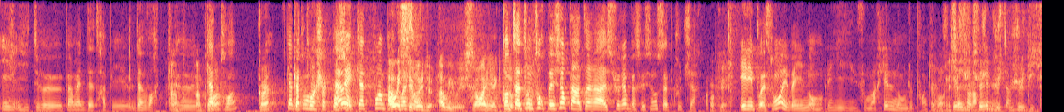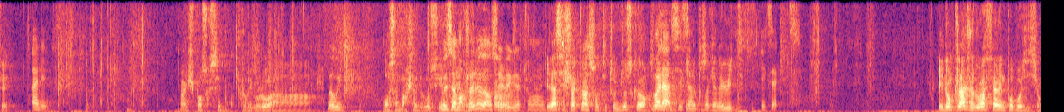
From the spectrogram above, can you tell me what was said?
ils, ils te permettent d'attraper, euh, d'avoir Un- 4 un points. Combien Quatre 4 points. chaque poisson. Ah ouais, 4 points par Ah oui, c'est rude. Ah oui, oui. C'est normal, il y a Quand tu as ton tour pêcheur, tu as intérêt à assurer parce que sinon ça te coûte cher. quoi. Eh Et les poissons, eh ben, ils, ils vont marquer le nombre de points qui est bon, on indiqué essaye sur vite leur fait, fiche juste, vite fait. Allez, Ouais, je pense que c'est beaucoup plus rigolo à. bah oui, Bon, ça marche à deux aussi. mais ça après, marche à deux, hein, c'est exactement. Et là, c'est chacun a son petit truc de score. Voilà, ça c'est ça. pour ça qu'il y en a 8. Exact. Et donc là, je dois faire une proposition.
